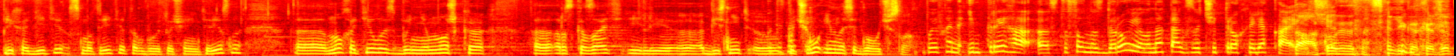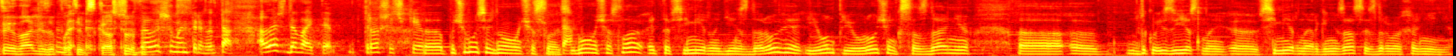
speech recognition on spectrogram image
Приходите, смотрите, там будет очень интересно. Э, но хотелось бы немножко рассказать или э, объяснить, э, почему именно 7 числа. Бо Євгене, інтрига е, стосовно здоров'я, вона так звучить трохи лякаюче. Так, коли лікар каже, ти аналізи потім скажу. Залишимо інтригу. Так, але ж давайте трошечки. Э, Почему 7 числа? Да. 7 числа – это Всемирный день здоровья, и он приурочен к созданию э, э, ну, такой известной э, всемирной организации здравоохранения.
